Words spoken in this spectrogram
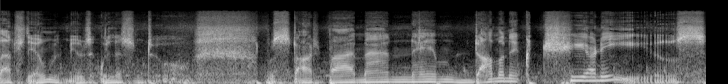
Mm, That's the only music we listen to. It was started by a man named Dominic Chianese.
